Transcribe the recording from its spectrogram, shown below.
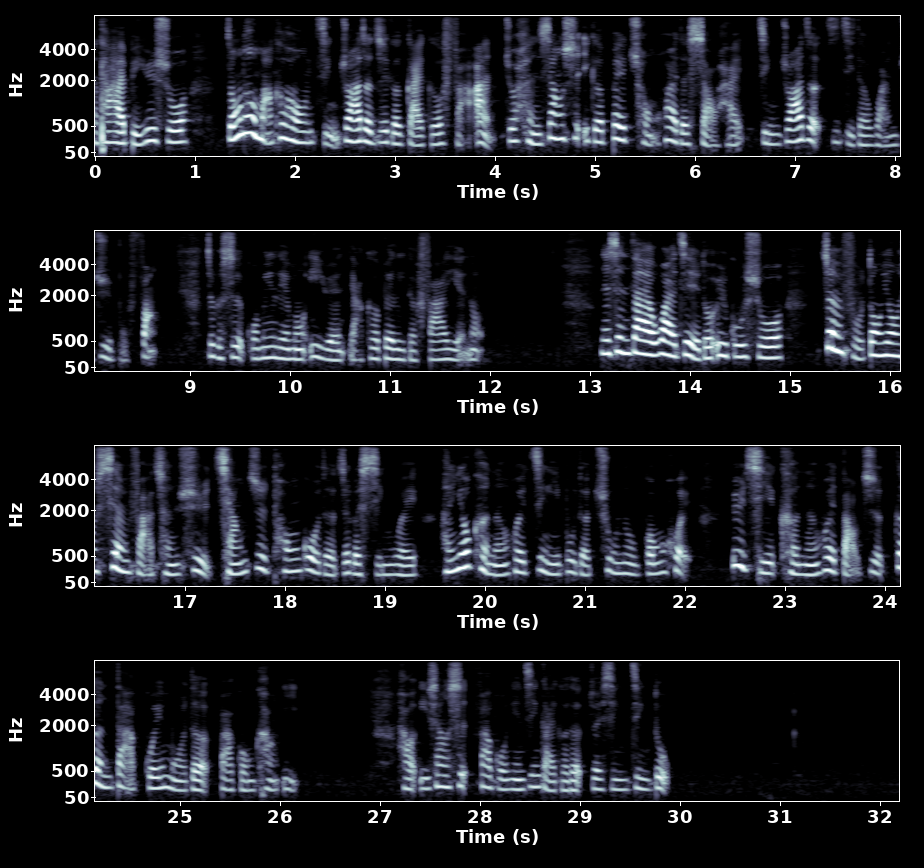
那他还比喻说，总统马克宏紧抓着这个改革法案，就很像是一个被宠坏的小孩紧抓着自己的玩具不放。这个是国民联盟议员雅各贝利的发言哦。那现在外界也都预估说，政府动用宪法程序强制通过的这个行为，很有可能会进一步的触怒工会，预期可能会导致更大规模的罢工抗议。好，以上是法国年金改革的最新进度。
